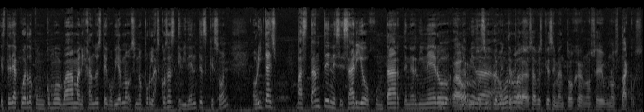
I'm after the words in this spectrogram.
esté de acuerdo con cómo va manejando este gobierno, sino por las cosas evidentes que son. Ahorita es bastante necesario juntar, tener dinero, la ahorros o vida, simplemente ahorros. para, ¿sabes qué? Se me antoja, no sé, unos tacos.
